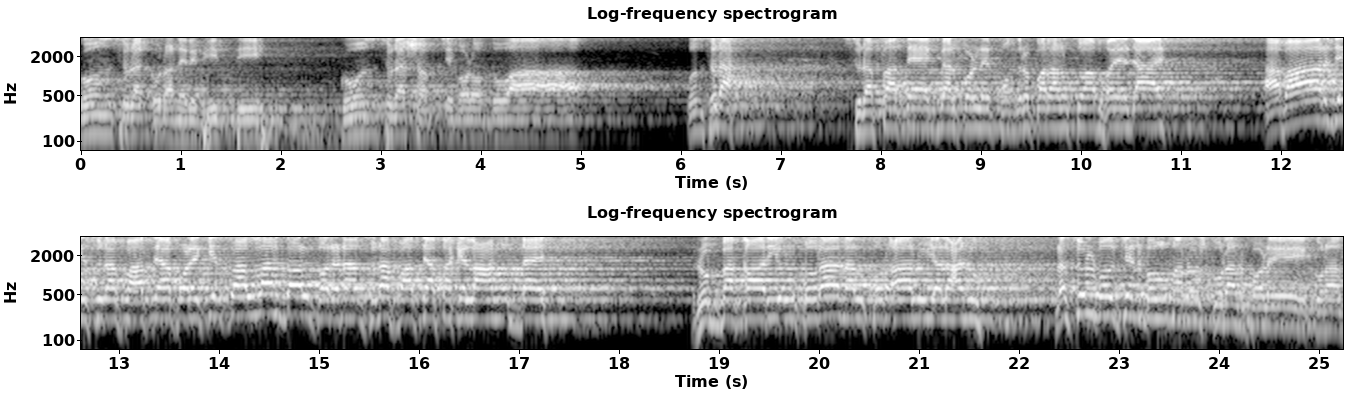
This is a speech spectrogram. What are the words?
কোন সুরা কোরআনের ভিত্তি? কোন সুরা সবচেয়ে বড় দোয়া? কোন সুরা? সুরা ফাতে একবার পড়লে পনেরো পারার সব হয়ে যায়। আবার যে সুরা ফাতেহা পড়ে, কিন্তু আল্লাহর দল করে না, সুরা ফাতেহা তাকে লানত দেয়। রব্বা কারিউল কোরআন আল কোরআন রাসূল বলছেন, বহু মানুষ কোরআন পড়ে, কোরআন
